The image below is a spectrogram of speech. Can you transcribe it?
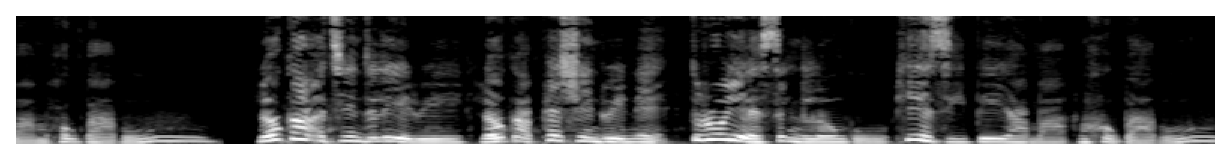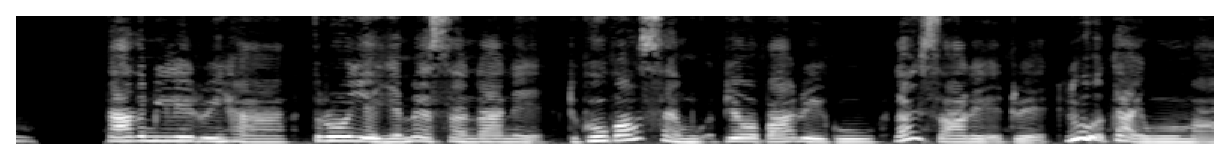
မှာမဟုတ်ပါဘူး။လောကအချင်းတလေတွေလောကဖက်ရှင်တွေနဲ့သူတို့ရဲ့စိတ်နှလုံးကိုဖြည့်ဆည်းပေးရမှာမဟုတ်ပါဘူး။ သားသမီးလေးတွေဟာသူတို့ရဲ့ရမက်ဆန္ဒနဲ့တကူကောင်းဆံမှုအပျော်အပါးတွေကိုလိုက်စားတဲ့အတွက်လူအတိုင်ဝန်းမှာ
